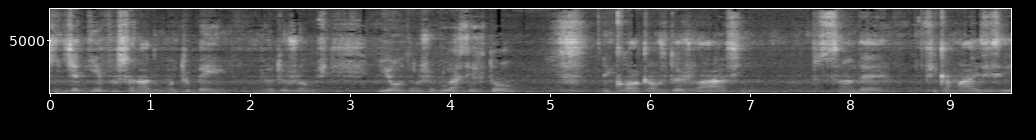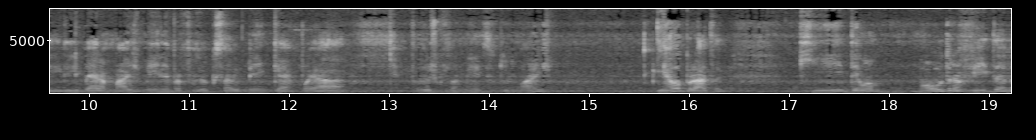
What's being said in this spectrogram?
que já tinha funcionado muito bem em outros jogos e ontem o Luxemburgo acertou em colocar os dois lá, assim, Sander fica mais e libera mais Mena para fazer o que sabe bem, que é apoiar, fazer os cruzamentos e tudo mais. E Raul Prata, que deu uma, uma, outra vida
